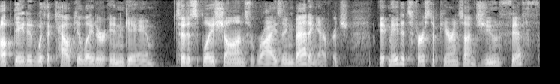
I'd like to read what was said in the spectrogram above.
updated with a calculator in game to display Sean's rising batting average. It made its first appearance on June 5th,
